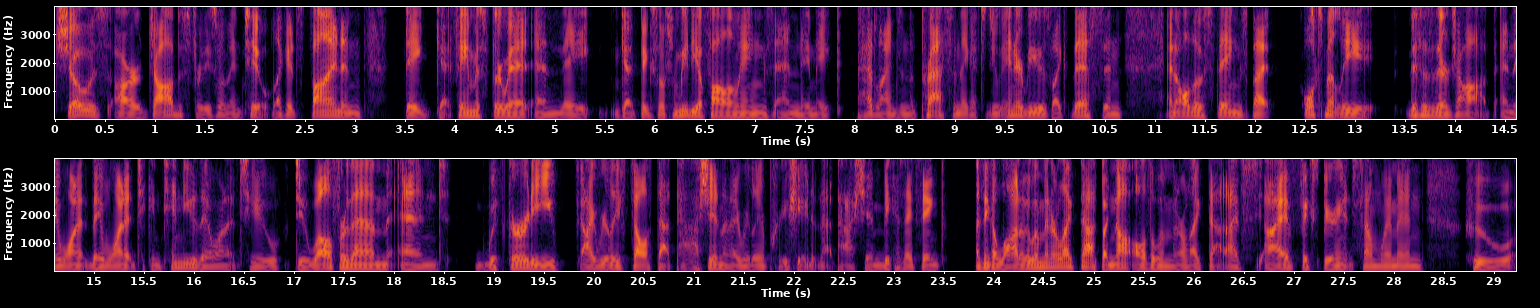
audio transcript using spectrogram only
shows are jobs for these women too. Like it's fun and they get famous through it and they get big social media followings and they make headlines in the press and they get to do interviews like this and and all those things. But ultimately this is their job and they want it they want it to continue. They want it to do well for them. And with Guerdy I really felt that passion and I really appreciated that passion because I think I think a lot of the women are like that, but not all the women are like that. I've I've experienced some women who,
